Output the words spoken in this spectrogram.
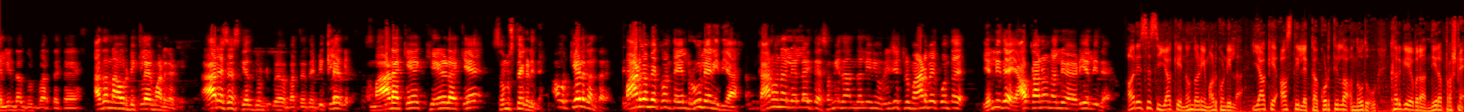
ಎಲ್ಲಿಂದ ದುಡ್ಡು ಬರ್ತೈತೆ? ಅದನ್ನ ಅವ್ರು ಡಿಕ್ಲೇರ್ ಮಾಡ್ಕೊಳ್ಳಿ ಆರ್ ಎಸ್ ಎಸ್ಗೆ ದುಡ್ಡು ಬರ್ತೈತೆ. ಡಿಕ್ಲೇರ್ ಮಾಡಕ್ಕೆ, ಕೇಳಕ್ಕೆ ಸಂಸ್ಥೆಗಳಿದೆ. ಅವ್ರು ಕೇಳ್ಕೊಂತಾರೆ. ಮಾಡ್ಕೊಬೇಕು ಅಂತ ಎಲ್ಲಿ ರೂಲ್ ಏನಿದ್ಯಾ? ಕಾನೂನಲ್ಲಿ ಎಲ್ಲೈತೆ. ಸಂವಿಧಾನದಲ್ಲಿ ನೀವು ರಿಜಿಸ್ಟರ್ ಮಾಡ್ಬೇಕು ಅಂತ ಎಲ್ಲಿದೆ? ಯಾವ ಕಾನೂನಲ್ಲಿ ಅಡಿಯಲ್ಲಿದೆ? ಆರ್ಎಸ್ಎಸ್ ಯಾಕೆ ನೋಂದಣಿ ಮಾಡಿಕೊಂಡಿಲ್ಲ? ಯಾಕೆ ಆಸ್ತಿ ಲೆಕ್ಕ ಕೊಡ್ತಿಲ್ಲ ಅನ್ನೋದು ಖರ್ಗೆಯವರ ನೇರ ಪ್ರಶ್ನೆ.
